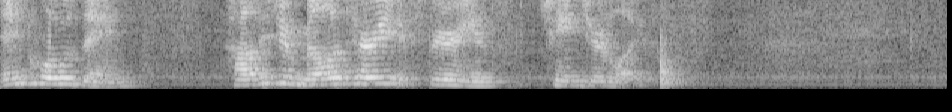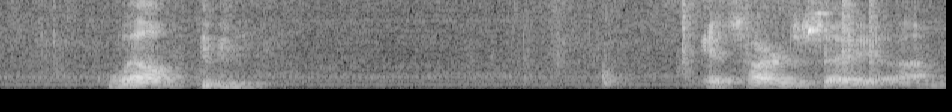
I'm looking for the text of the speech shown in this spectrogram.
In closing, how did your military experience change your life? Well, it's hard to say. Um,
